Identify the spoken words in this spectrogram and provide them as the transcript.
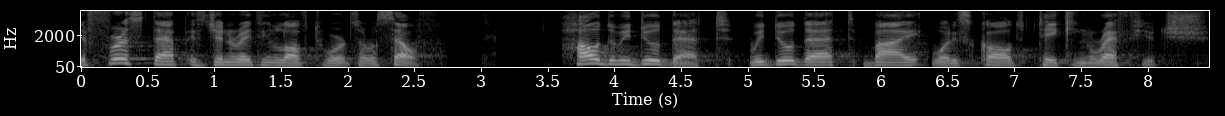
The first step is generating love towards ourselves. How do we do that? We do that by what is called taking refuge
